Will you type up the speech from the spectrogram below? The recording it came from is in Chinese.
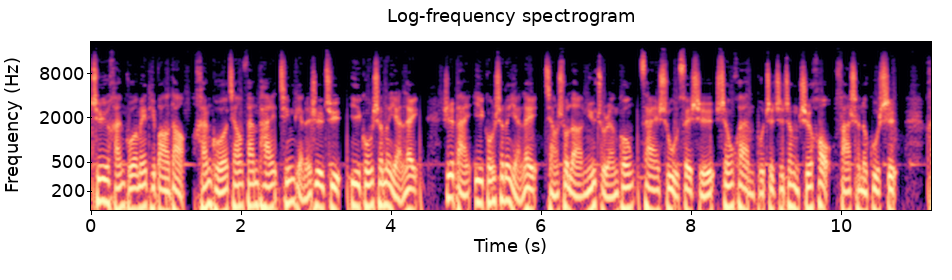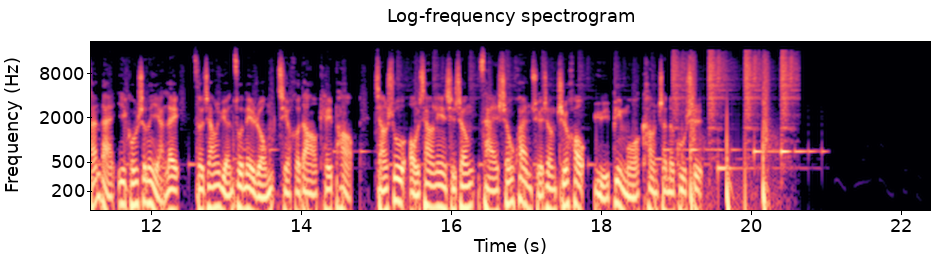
据韩国媒体报道韩国将翻拍经典的日剧一公升的眼泪日版一公升的眼泪讲述了女主人公在十五岁时身患不治之症之后发生的故事韩版一公升的眼泪则将原作内容结合到 kpop 讲述偶像练习生在身患绝症之后与病魔抗争的故事。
